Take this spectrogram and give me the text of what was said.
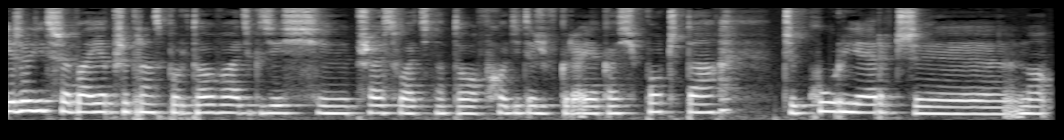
jeżeli trzeba je przetransportować, gdzieś y, przesłać, no to wchodzi też w grę jakaś poczta, czy kurier, czy no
